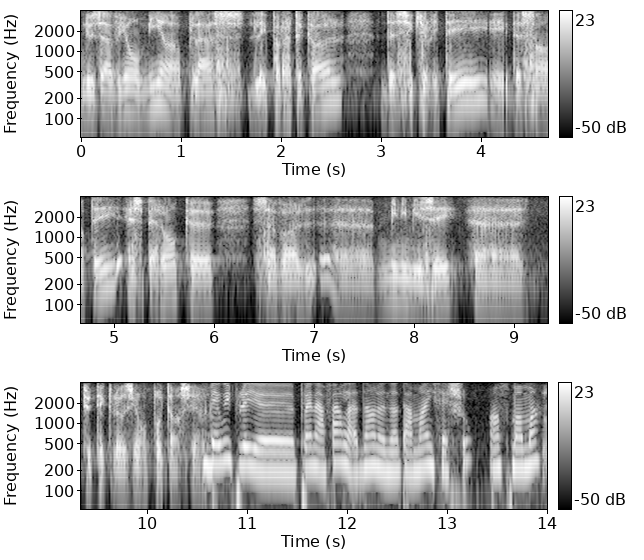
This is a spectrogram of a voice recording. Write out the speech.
Nous avions mis en place les protocoles de sécurité et de santé. Espérons que ça va euh, minimiser euh, toute éclosion potentielle. Ben oui, puis là, il y a plein d'affaires là-dedans, notamment, il fait chaud en ce moment. Mhm.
